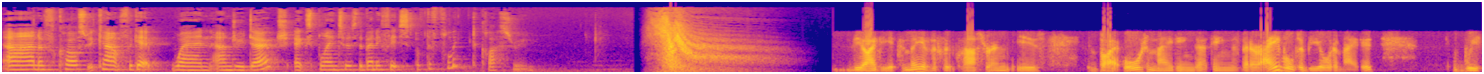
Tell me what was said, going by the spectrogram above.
and of course, we can't forget when Andrew Douch explained to us the benefits of the flipped classroom. The idea to me of the flipped classroom is by automating the things that are able to be automated, we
